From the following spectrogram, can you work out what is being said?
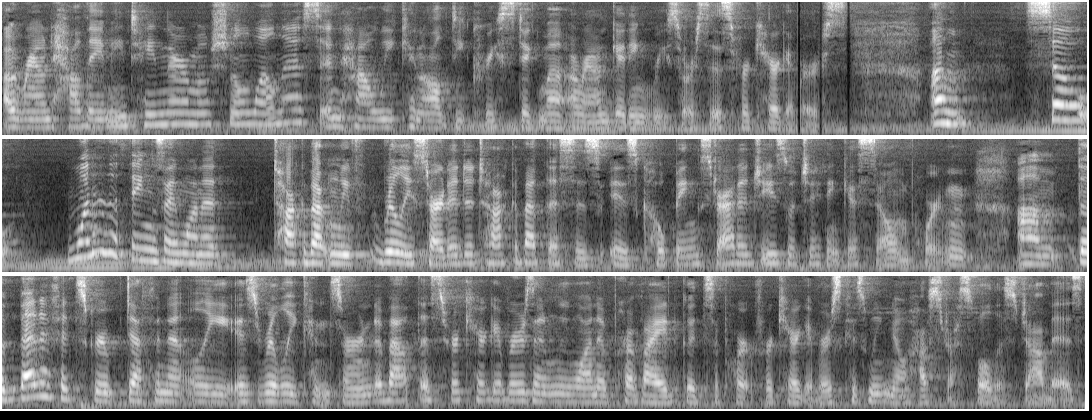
around how they maintain their emotional wellness and how we can all decrease stigma around getting resources for caregivers. Um, so, one of the things I want to talk about, and we've really started to talk about this, is, is coping strategies, which I think is so important. Um, the benefits group definitely is really concerned about this for caregivers, and we want to provide good support for caregivers because we know how stressful this job is.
